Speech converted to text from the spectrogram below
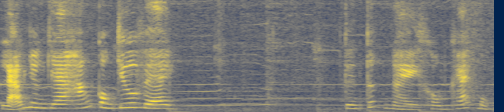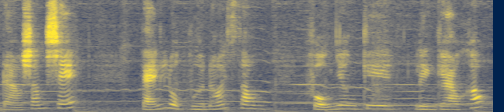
lão nhân gia hắn còn chưa về. Tin tức này không khác một đạo sấm sét. Vãn luật vừa nói xong, phụ nhân kia liền gào khóc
